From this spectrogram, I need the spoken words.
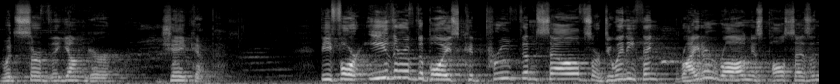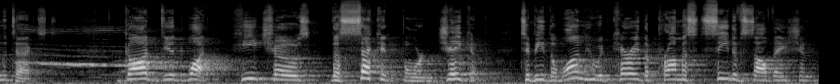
would serve the younger Jacob. Before either of the boys could prove themselves or do anything, right or wrong, as Paul says in the text, God did what? He chose the second born, Jacob, to be the one who would carry the promised seed of salvation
